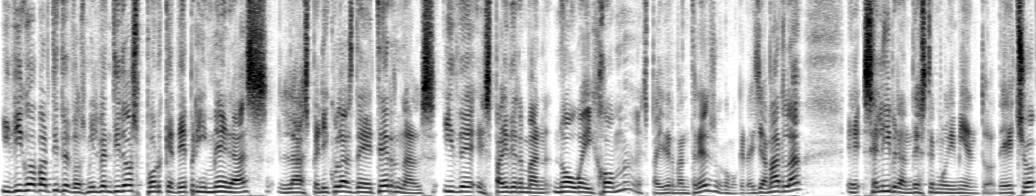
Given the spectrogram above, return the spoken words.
Y digo a partir de 2022 porque de primeras las películas de Eternals y de Spider-Man No Way Home, Spider-Man 3 o como queráis llamarla, eh, se libran de este movimiento. De hecho,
